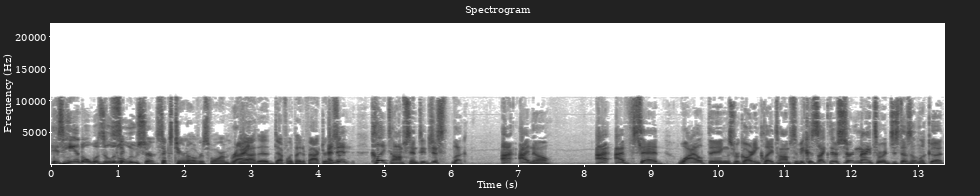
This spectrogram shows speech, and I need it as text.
His handle was a little Six- looser. Six turnovers for him. Right? Yeah, that definitely played a factor. And So- then Klay Thompson, did just look. I, I know. I, I've said wild things regarding Klay Thompson because like there's certain nights where it just doesn't look good,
